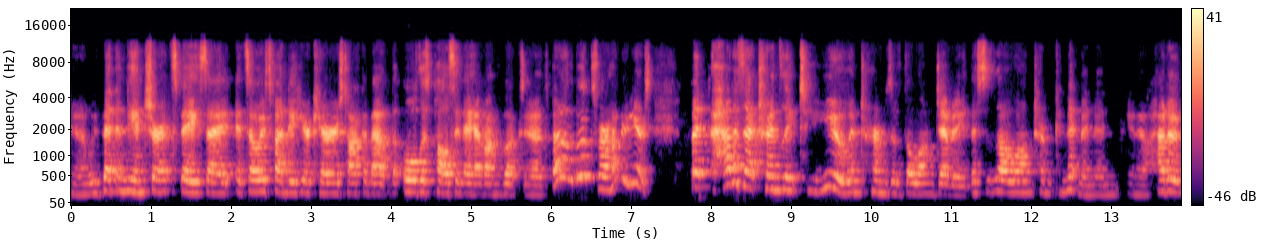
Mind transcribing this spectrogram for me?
You know, we've been in the insurance space. I, it's always fun to hear carriers talk about the oldest policy they have on the books. You know, it's been on the books for 100 years. But how does that translate to you in terms of the longevity? This is a long-term commitment, and you know, how do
